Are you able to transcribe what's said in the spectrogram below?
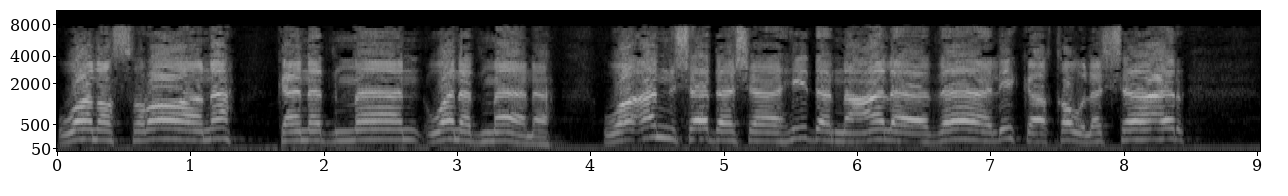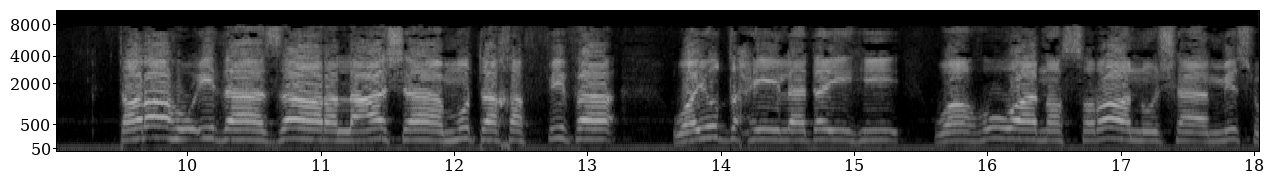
ونصرانة كندمان وندمانة. وأنشد شاهدا على ذلك قول الشاعر تراه إذا زار العشا متخففا ويضحي لديه وهو نصران شامس.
